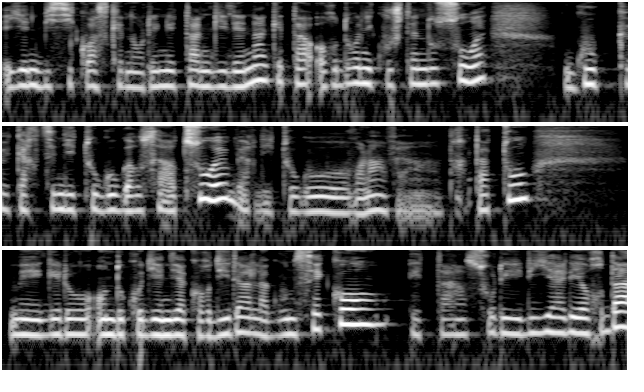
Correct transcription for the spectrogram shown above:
eien biziko azken horrenetan girenak, eta orduan ikusten duzu, eh? guk kartzen ditugu gauza atzu, eh? behar ditugu voilà, enfin, tratatu, me gero onduko diendiak hor dira laguntzeko, eta zure iriare hor da,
